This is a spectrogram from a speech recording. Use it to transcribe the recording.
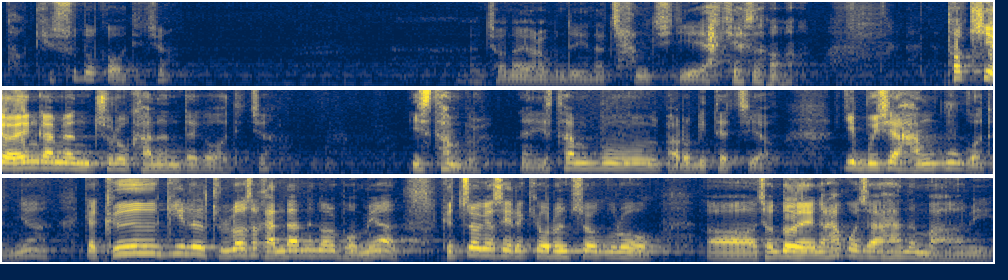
터키 수도가 어디죠? 저나 여러분들이나 참 지리에 약해서 터키 여행 가면 주로 가는 데가 어디죠? 이스탄불. 네, 이스탄불 바로 밑에 지역. 이게 무시 항구거든요. 그러니까 그 길을 둘러서 간다는 걸 보면 그쪽에서 이렇게 오른쪽으로 어, 전도 여행을 하고자 하는 마음이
